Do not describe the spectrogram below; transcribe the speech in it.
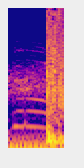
Pedro!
